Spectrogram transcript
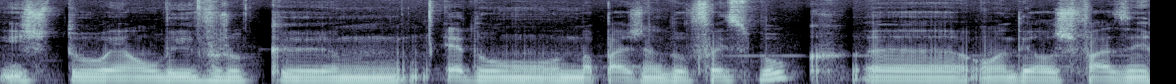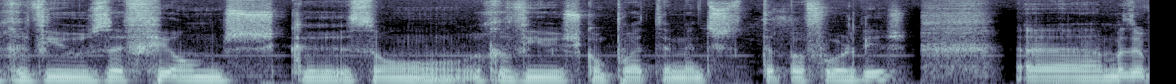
Isto é um livro que hum, é de, um- de uma página do Facebook, uh, onde eles fazem reviews a filmes que são reviews completamente tapafúrdias. Uh, mas eu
